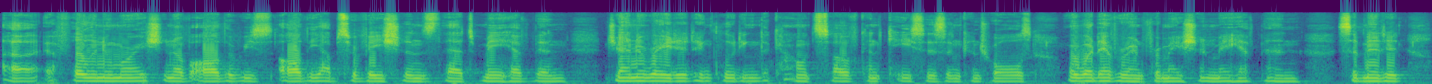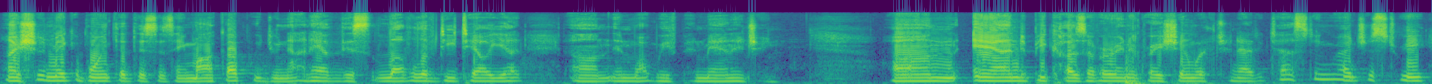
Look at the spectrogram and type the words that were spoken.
uh, a full enumeration of all the, all the observations that may have been generated, including the counts of cases and controls, or whatever information may have been submitted. I should make a point that this is a mock-up. We do not have this level of detail yet um, in what we've been managing. Um, and because of our integration with genetic testing registry,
